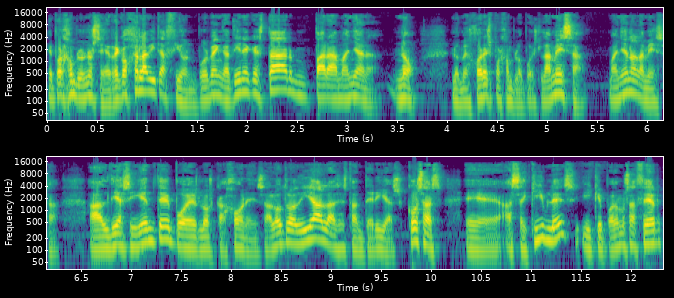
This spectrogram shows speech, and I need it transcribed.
eh, por ejemplo, no sé, recoger la habitación, pues venga, tiene que estar para mañana. No, lo mejor es, por ejemplo, pues la mesa, mañana la mesa, al día siguiente, pues los cajones, al otro día las estanterías. Cosas eh, asequibles y que podemos hacer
